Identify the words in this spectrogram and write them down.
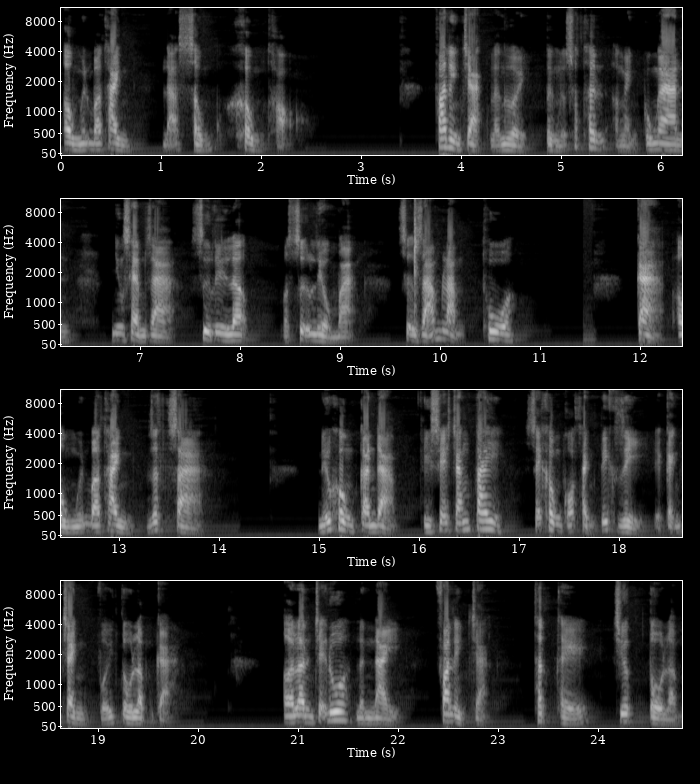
ông Nguyễn Bá Thanh đã sống không thọ. Phan Đình Trạc là người từng được xuất thân ở ngành công an, nhưng xem ra sự lì lợm và sự liều mạng, sự dám làm thua. Cả ông Nguyễn Bá Thanh rất xa. Nếu không can đảm thì sẽ trắng tay, sẽ không có thành tích gì để cạnh tranh với Tô Lâm cả. Ở lần chạy đua lần này, Phan Đình Trạc thất thế trước Tô Lâm.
